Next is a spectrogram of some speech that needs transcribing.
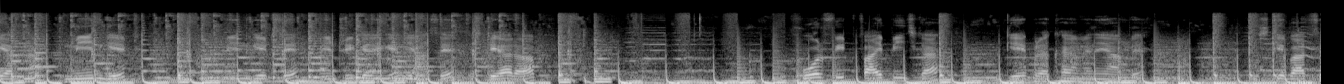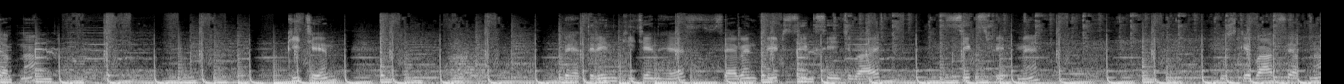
ये अपना मेन गेट मेन गेट से एंट्री करेंगे। यहाँ से stair up four feet five inch का गेप रखा है मैंने यहाँ पे। उसके बाद से अपना किचन बेहतरीन किचन है। Seven feet six inch by six feet में। उसके बाद से अपना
